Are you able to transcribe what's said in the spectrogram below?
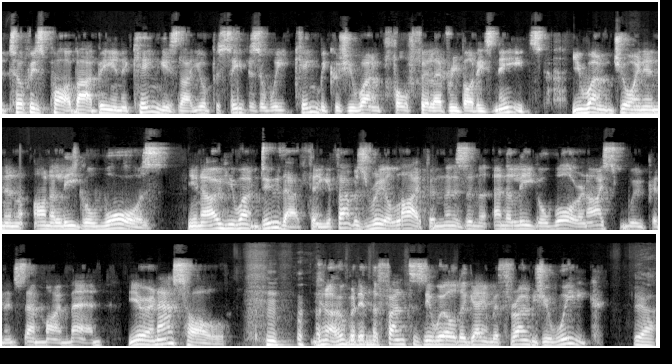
the toughest part about being a king is that you're perceived as a weak king because you won't fulfill everybody's needs. You won't join in an, on illegal wars. You know, you won't do that thing. If that was real life and there's an, an illegal war and I swoop in and send my men, you're an asshole. you know, but in the fantasy world of Game of Thrones, you're weak. Yeah.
